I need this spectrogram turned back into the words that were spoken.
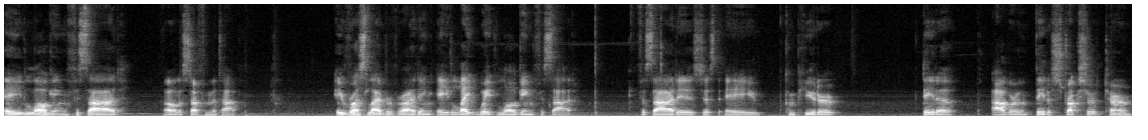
A logging facade, oh, let's start from the top. A Rust library providing a lightweight logging facade. Facade is just a computer data algorithm, data structure term.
